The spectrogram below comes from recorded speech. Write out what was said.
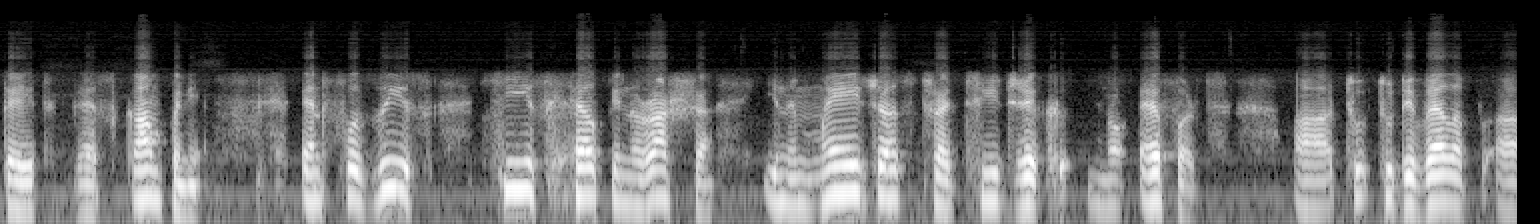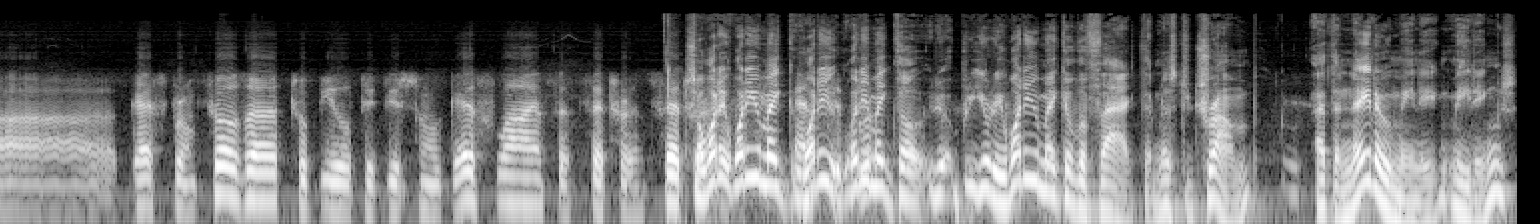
state gas company. And for this, he is helping Russia in a major strategic you know, efforts uh, to, to develop uh, Gazprom further, to build additional gas lines, etc., etc. So what do, what do you make? what do you what do you make though, Yuri? What do you make of the fact that Mr. Trump, at the NATO meeting, meetings,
